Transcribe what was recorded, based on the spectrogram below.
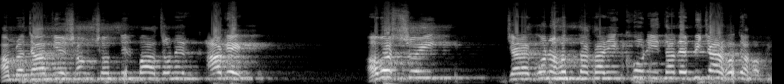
আমরা জাতীয় সংসদ নির্বাচনের আগে অবশ্যই যারা গণহত্যাকারী, খুনি, তাদের বিচার হতে হবে।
